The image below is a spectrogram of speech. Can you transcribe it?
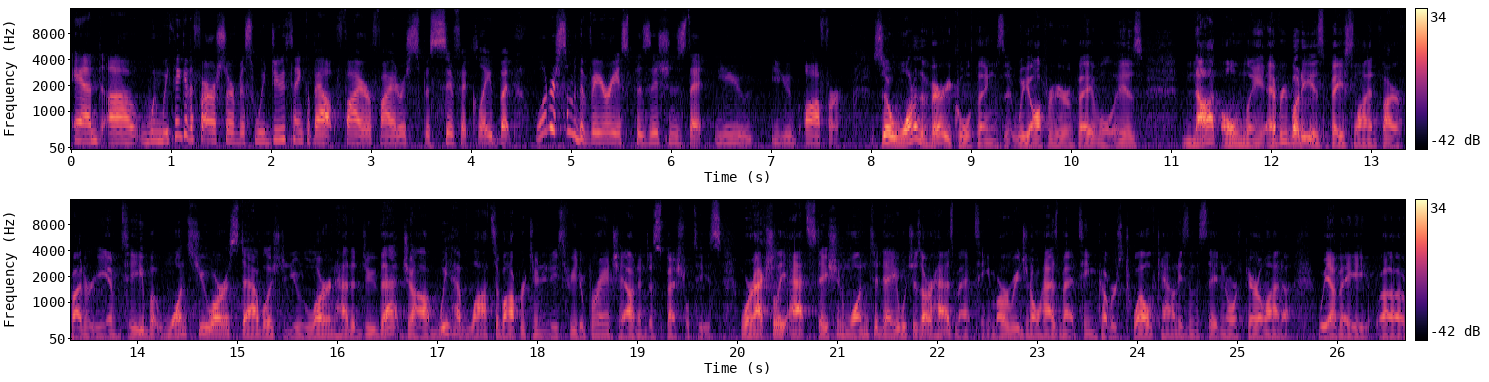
And uh, when we think of the fire service, we do think about firefighters specifically, but what are some of the various positions that you, you offer? So one of the very cool things that we offer here in Fayetteville is not only everybody is baseline firefighter EMT, but once you are established and you learn how to do that job, we have lots of opportunities for you to branch out into specialties. We're actually at Station 1 today, which is our hazmat team. Our regional hazmat team covers 12 counties in the state of North Carolina. We have a uh,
